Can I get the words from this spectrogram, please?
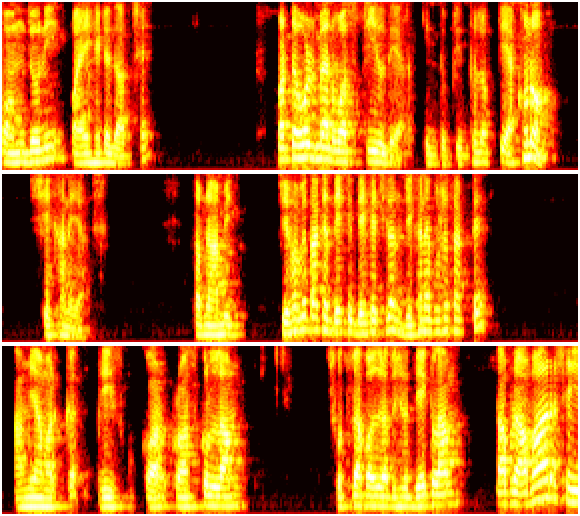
কম জনই পায়ে হেঁটে যাচ্ছে। But the old man was still there কিন্তু বৃদ্ধ লোকটি এখনও সেখানেই আছে। তারপরে আমি যেভাবে তাকে দেখে দেখেছিলাম, যেখানে বসে থাকতে, আমি আমার ব্রিজ ক্রস করলাম। কত আছে সেটা দেখলাম। তারপরে আবার সেই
